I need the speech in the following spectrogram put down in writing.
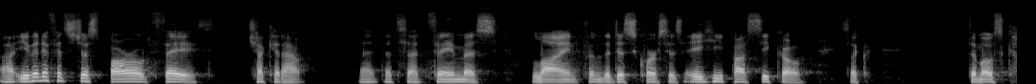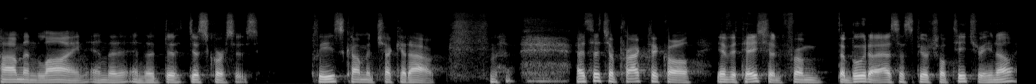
uh, even if it's just borrowed faith, check it out. Right? That's that famous line from the discourses, ehi passiko. It's like the most common line in the in the di- discourses. Please come and check it out. That's such a practical invitation from the Buddha as a spiritual teacher. You know,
